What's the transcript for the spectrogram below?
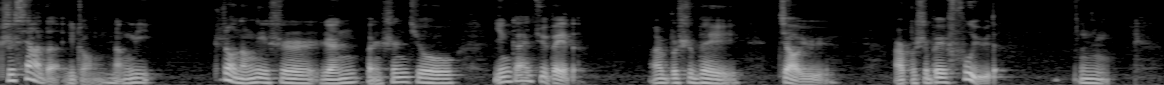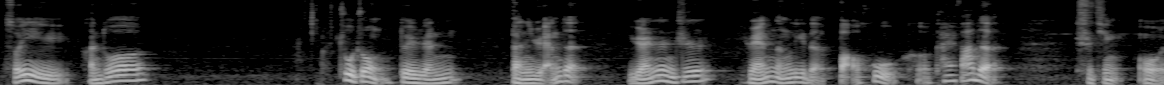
之下的一种能力，这种能力是人本身就应该具备的，而不是被教育，而不是被赋予的，嗯，所以很多注重对人本源的原认知、原能力的保护和开发的。事情我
